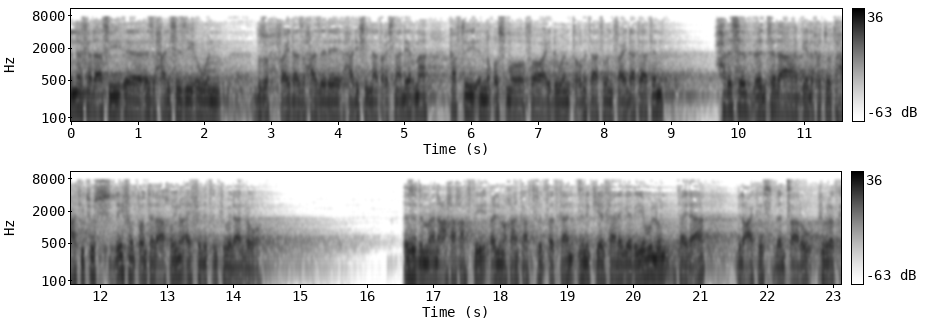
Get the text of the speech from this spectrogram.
እነልካ ደኣሲ እዚ ሓዲስ እዚ እውን ብዙሕ ፋይዳ ዝሓዘለ ሓዲስ ኢልና ጠቂስና ነርና ካብቲ እንቐስሞ ፈዋኢድ እውን ጥቕምታት ን ፋይዳታትን ሓደ ሰብ እንተ ገለ ሕቶ ተሓቲቱስ ዘይፈልጦ እተ ኮይኑ ኣይፈልጥን ክብል ኣለዎ እዚ ድማ ንዓኻ ካብቲ ዕልምኻን ካብቲ ፍልጠትካን ዝንክየልካ ነገር የብሉን እንታይ ደኣ ብልዓክስ በንፃሩ ክብረትካ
